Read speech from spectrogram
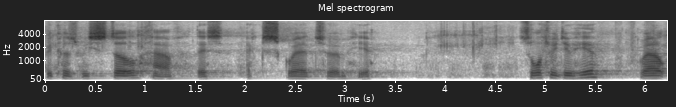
because we still have this x squared term here. So what do we do here? Well,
